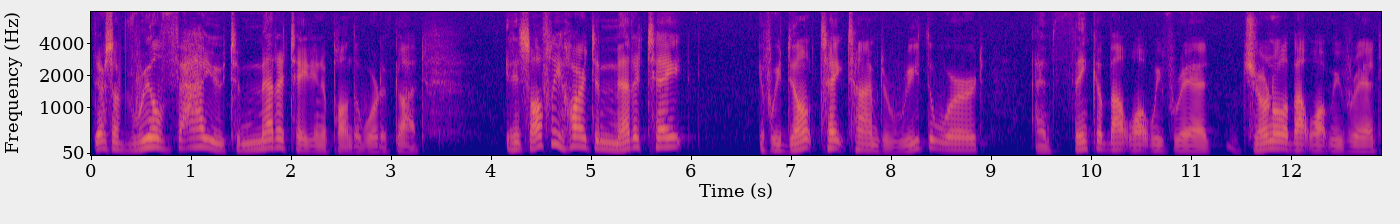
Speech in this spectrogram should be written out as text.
There's a real value to meditating upon the Word of God. And it's awfully hard to meditate if we don't take time to read the Word and think about what we've read, journal about what we've read,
